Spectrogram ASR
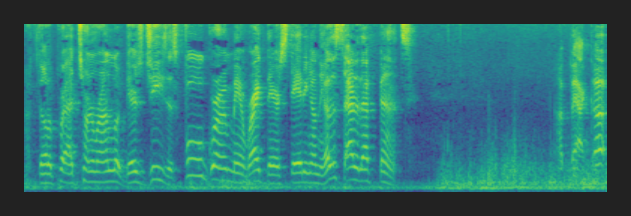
I felt a prayer. I turn around look. There's Jesus, full grown man right there standing on the other side of that fence. I back up.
